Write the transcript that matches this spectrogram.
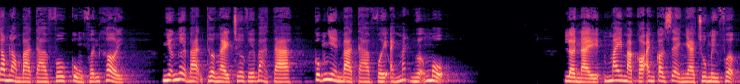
trong lòng bà ta vô cùng phấn khởi. Những người bạn thường ngày chơi với bà ta cũng nhìn bà ta với ánh mắt ngưỡng mộ. Lần này may mà có anh con rể nhà Chu Minh Phượng.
